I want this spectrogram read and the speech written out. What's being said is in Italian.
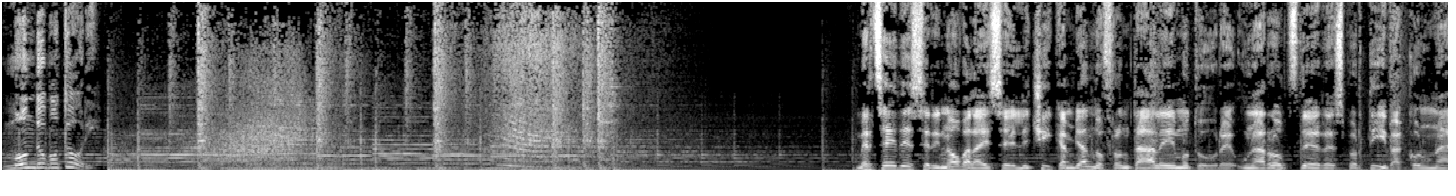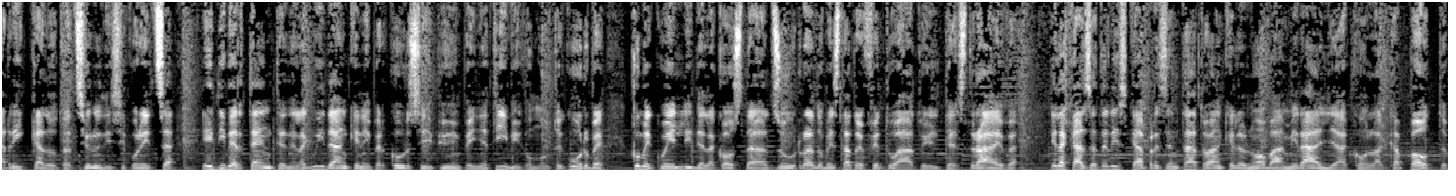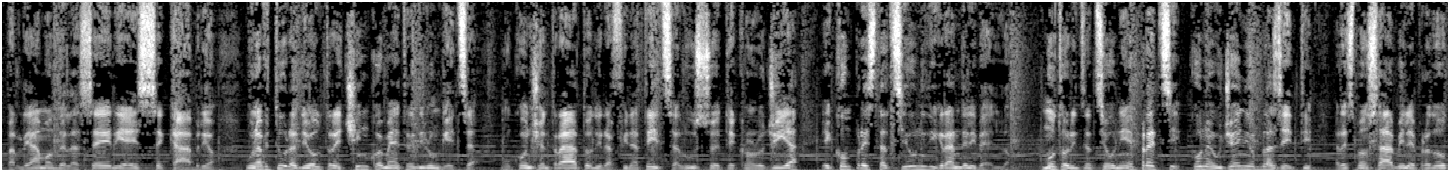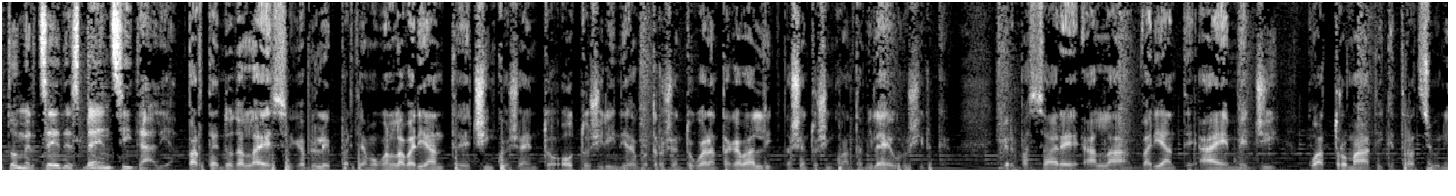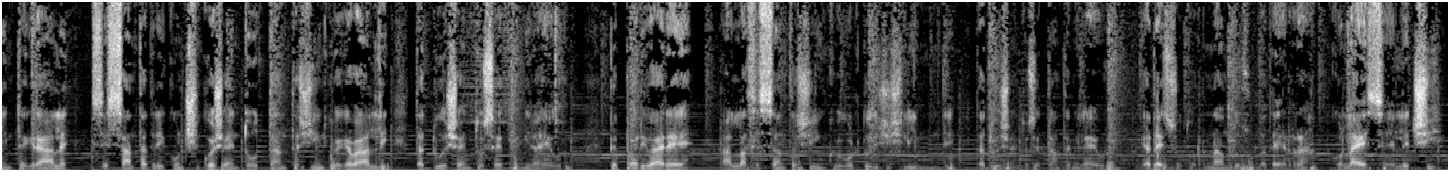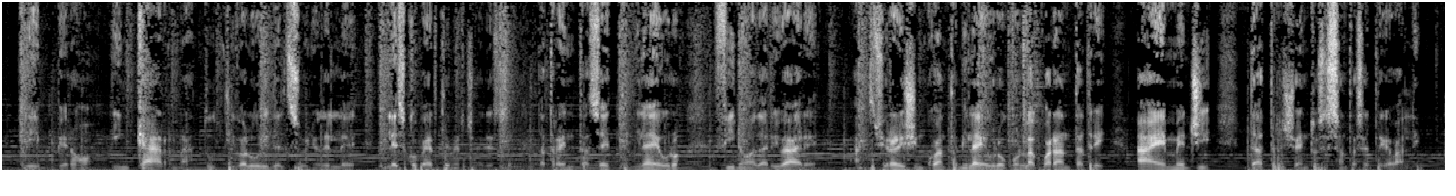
Mondo Motori. Mercedes rinnova la SLC cambiando frontale e motore, una roadster sportiva con una ricca dotazione di sicurezza e divertente nella guida anche nei percorsi più impegnativi con molte curve, come quelli della Costa Azzurra dove è stato effettuato il test drive. E la casa tedesca ha presentato anche la nuova ammiraglia con la Capote, parliamo della serie S Cabrio, una vettura di oltre 5 metri di lunghezza, un concentrato di raffinatezza, lusso e tecnologia e con prestazioni di grande grande livello. Motorizzazioni e prezzi con Eugenio Blasetti, responsabile prodotto Mercedes-Benz Italia. Partendo dalla S Cabriolet partiamo con la variante 500, 8 cilindri da 440 cavalli da 150.000 euro circa, per passare alla variante AMG 4 Matic, trazione integrale 63 con 585 cavalli da 207.000 euro, per poi arrivare alla 65 col 12 cilindri da 270.000 euro. E adesso tornando sulla Terra con la SLC che però incarna tutti i valori del sogno delle, delle scoperte Mercedes da 37.000 euro fino ad arrivare a sfiorare i 50.000 euro con la 43 AMG da 367 cavalli.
